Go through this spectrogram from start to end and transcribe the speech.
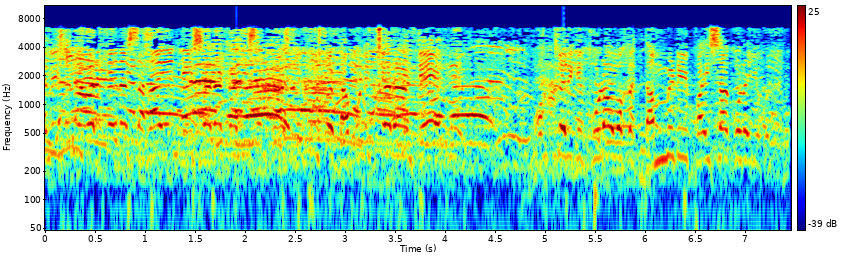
కనీసం ఎవరికైనా సహాయం చేశారా? కనీసం కాస్త డబ్బులు ఇచ్చారా అంటే ఒక్కరికి కూడా ఒక దమ్మిడి పైసా కూడా ఇవ్వలేదు.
